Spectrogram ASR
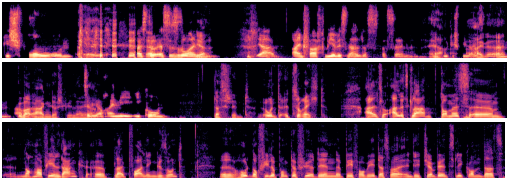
gesprungen und äh, weißt du, es ist so ein ja ja, einfach, wir wissen alle, dass das ein, ein ja, guter Spieler ist. Ein, ein ähm, überragender Spieler. Natürlich ja. auch eine Ikon. Das stimmt. Und äh, zu Recht. Also, alles klar. Thomas, äh, nochmal vielen Dank. Äh, bleibt vor allen Dingen gesund. Äh, holt noch viele Punkte für den BVB, dass wir in die Champions League kommen. Das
